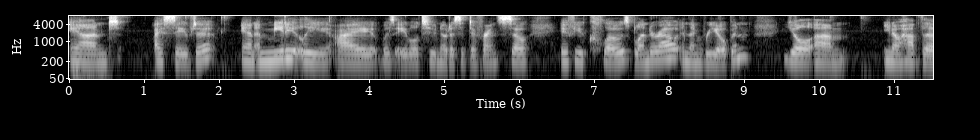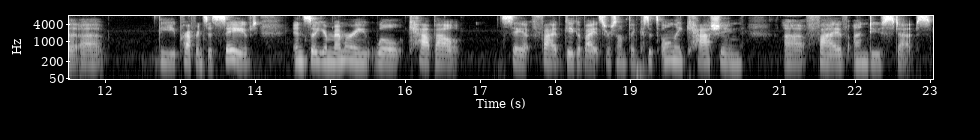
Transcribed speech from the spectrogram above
and I saved it. And immediately I was able to notice a difference. So if you close Blender out and then reopen, you'll um, you know have the uh, the preferences saved, and so your memory will cap out, say at five gigabytes or something, because it's only caching uh, five undo steps.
